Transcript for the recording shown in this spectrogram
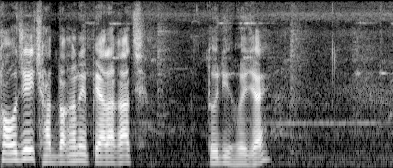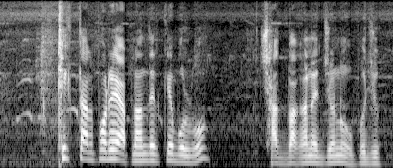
সহজেই ছাদ বাগানে পেয়ারা গাছ তৈরি হয়ে যায়। ঠিক তারপরে আপনাদেরকে বলব, ছাদ বাগানের জন্য উপযুক্ত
